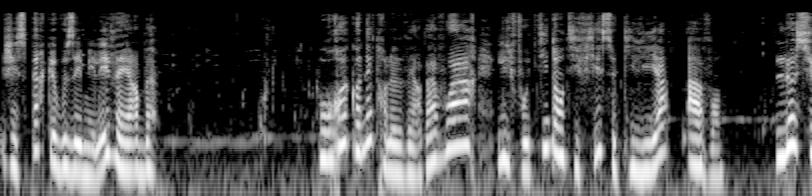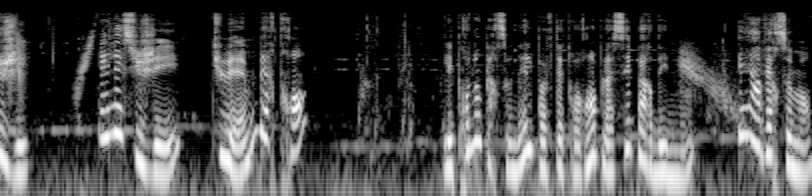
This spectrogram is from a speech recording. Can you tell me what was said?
J'espère que vous aimez les verbes. Pour reconnaître le verbe avoir, il faut identifier ce qu'il y a avant. Le sujet. Et les sujets, tu aimes Bertrand? Les pronoms personnels peuvent être remplacés par des noms et inversement.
